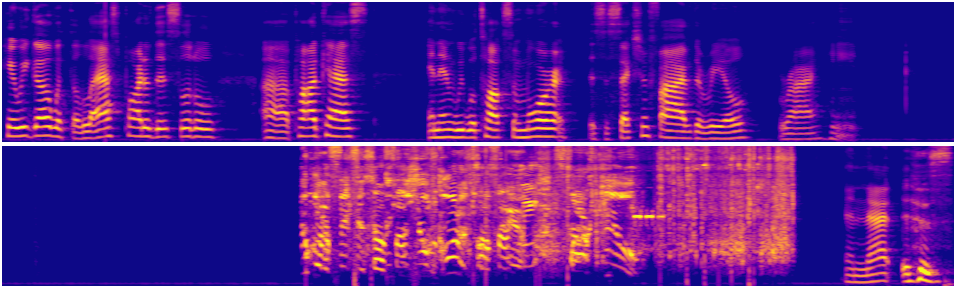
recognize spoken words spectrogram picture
here we go with the last part of this little uh, podcast, and then we will talk some more. This is section five, the real Raheem. You're gonna fix it So because fuck- you're gonna talk fuck to me? Fuck you. And that is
